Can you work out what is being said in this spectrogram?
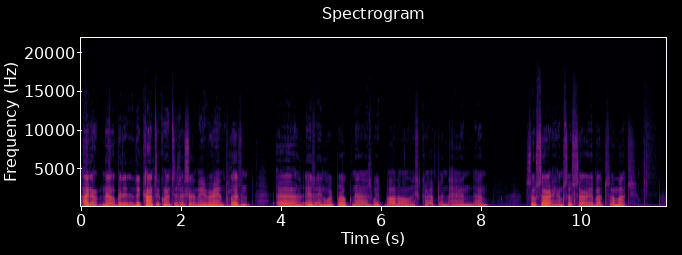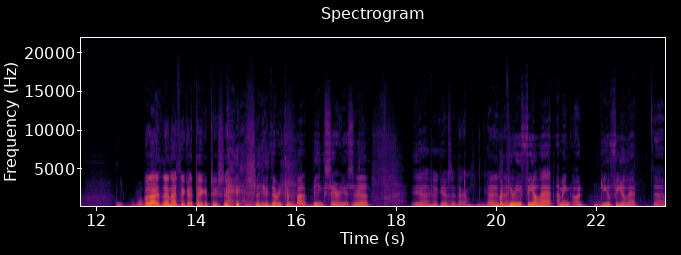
I don't know, but it, the consequences are certainly very unpleasant. Uh, is, and we're broke now as we've bought all this crap, and and um, so sorry. I'm so sorry about so much. But I then I think I take it too seriously. there it comes about being serious. yeah, again. yeah. Who gives a damn? As But do you feel that? I mean, uh, do you feel that uh,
